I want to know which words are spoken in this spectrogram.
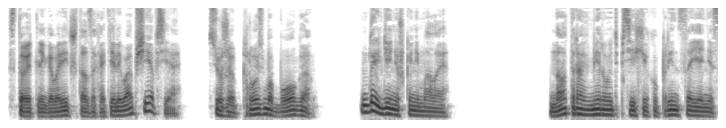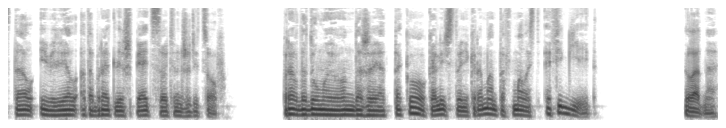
Стоит ли говорить, что захотели вообще все? Все же просьба Бога. Да и денежка немалая. Но травмировать психику принца я не стал и велел отобрать лишь пять сотен жрецов. Правда, думаю, он даже от такого количества некромантов малость офигеет. Ладно.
